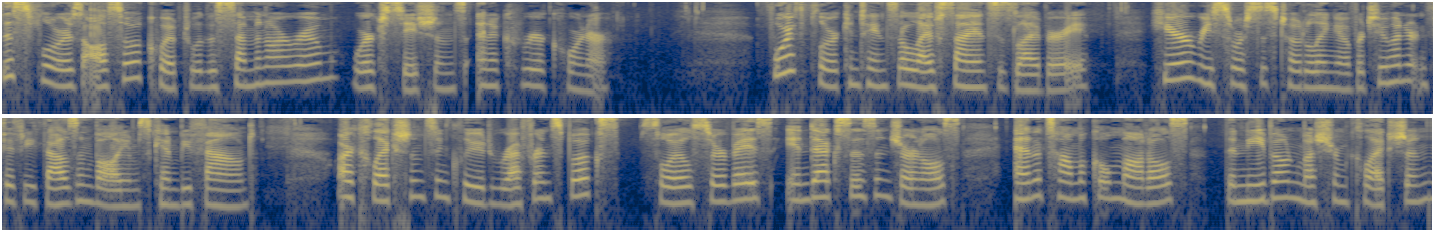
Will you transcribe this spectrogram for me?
This floor is also equipped with a seminar room, workstations, and a career corner. Fourth floor contains the Life Sciences Library. Here, resources totaling over 250,000 volumes can be found. Our collections include reference books, soil surveys, indexes and journals, anatomical models, the Kneebone Mushroom Collection,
